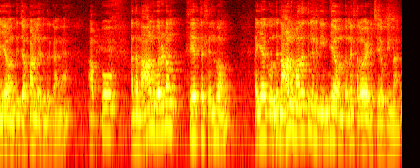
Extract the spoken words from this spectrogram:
ஐயா வந்து ஜப்பானில் இருந்திருக்காங்க. அப்போது அந்த நாலு வருடம் சேர்த்த செல்வம் ஐயாவுக்கு வந்து நாலு மாதத்தில் எனக்கு இந்தியா வந்தோடனே செலவாயிடுச்சு அப்படின்னாங்க.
